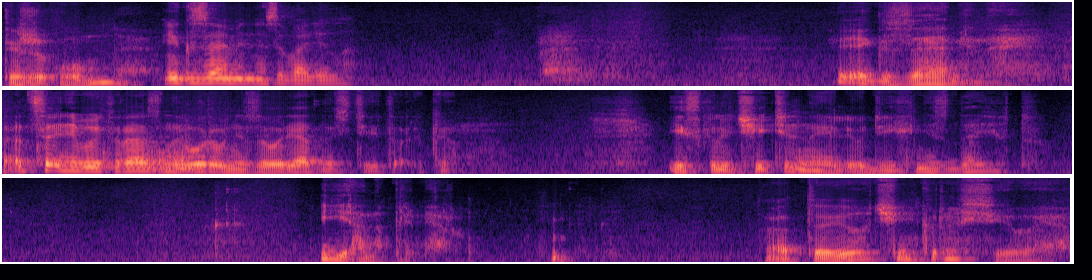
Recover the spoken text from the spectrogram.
Ты же умная. Экзамены завалила. Экзамены оценивают разные уровни заурядности только. Исключительные люди их не сдают. Я, например. А ты очень красивая.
